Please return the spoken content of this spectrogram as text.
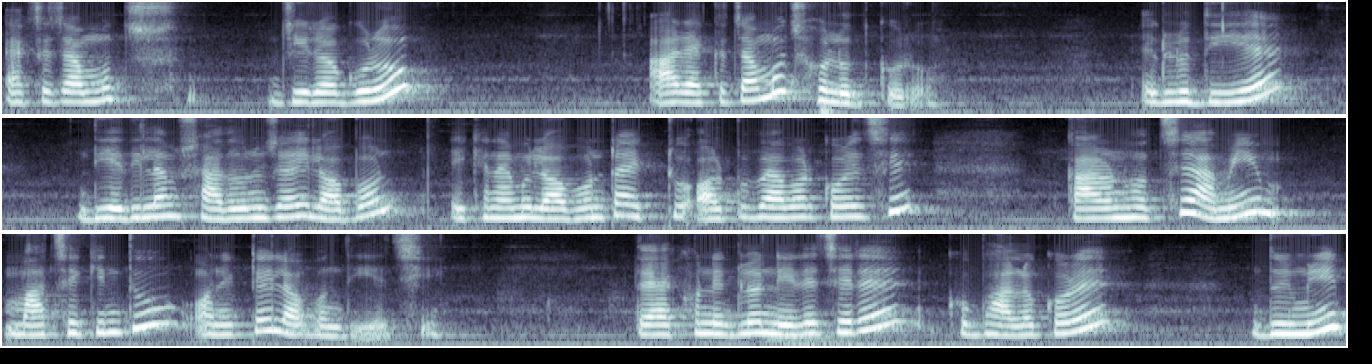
একটা চামচ জিরা গুঁড়ো আর একটা চামচ হলুদ গুঁড়ো। এগুলো দিয়ে দিয়ে দিলাম স্বাদ অনুযায়ী লবণ। এখানে আমি লবণটা একটু অল্প ব্যবহার করেছি। কারণ হচ্ছে আমি মাছে কিন্তু অনেকটাই লবণ দিয়েছি। তো এখন এগুলো নেড়ে চেড়ে খুব ভালো করে দুই মিনিট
